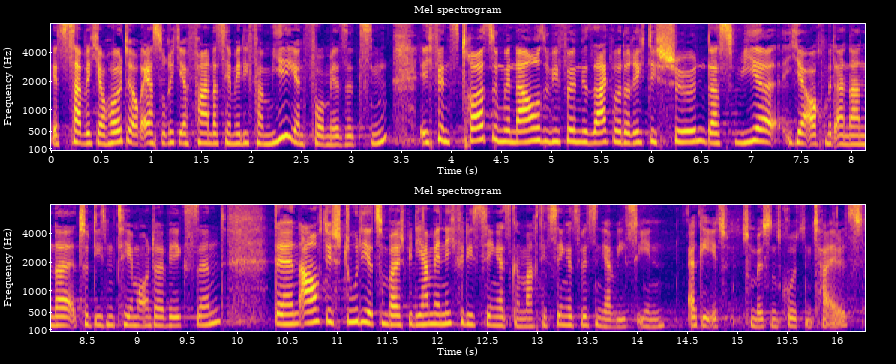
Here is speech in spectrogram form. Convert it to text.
Jetzt habe ich ja heute auch erst so richtig erfahren, dass hier mehr die Familien vor mir sitzen. Ich finde es trotzdem genauso, wie vorhin gesagt wurde, richtig schön, dass wir hier auch miteinander zu diesem Thema unterwegs sind. Denn auch die Studie zum Beispiel, die haben wir nicht für die Singles gemacht. Die Singles wissen ja, wie es ihnen ergeht, zumindest größtenteils.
